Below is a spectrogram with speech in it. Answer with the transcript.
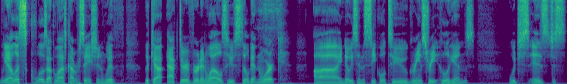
You know, let's close out the last conversation with the ca- actor Vernon Wells, who's still getting work. Uh, I know he's in the sequel to Green Street Hooligans, which is just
